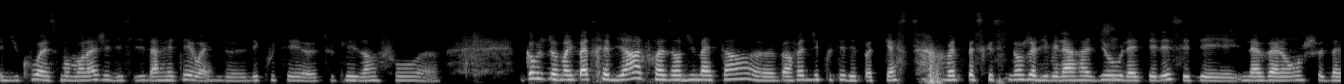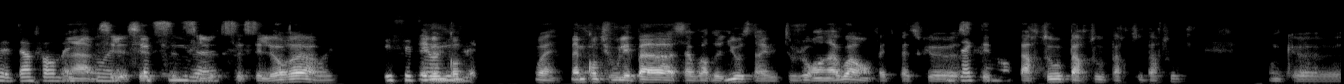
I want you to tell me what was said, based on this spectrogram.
Et du coup, à ce moment-là, j'ai décidé d'arrêter, ouais, d'écouter toutes les infos comme je ne dormais pas très bien, à 3 heures du matin, euh, bah, en fait, j'écoutais des podcasts. en fait, parce que sinon, j'allumais la radio ou la télé, c'était une avalanche d'informations. Ah, c'est l'horreur, oui. Et c'était horrible. Ouais, même quand tu voulais pas savoir de news, tu arrivais toujours à en avoir en fait, parce que c'était partout, partout, partout, partout. Donc euh,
